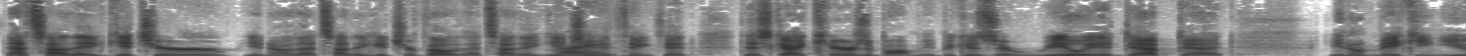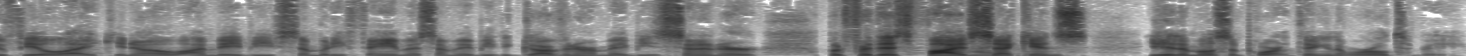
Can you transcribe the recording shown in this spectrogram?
that's how they get your you know that's how they get your vote. That's how they get you to think that this guy cares about me because they're really adept at you know making you feel like you know I may be somebody famous, I may be the governor, I may be a senator, but for this five Right. seconds, you're the most important thing in the world to me.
